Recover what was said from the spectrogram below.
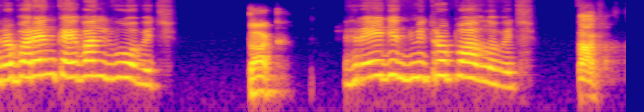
Гробаренко Іван Львович. Так. Грейдін Дмитро Павлович. Так.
